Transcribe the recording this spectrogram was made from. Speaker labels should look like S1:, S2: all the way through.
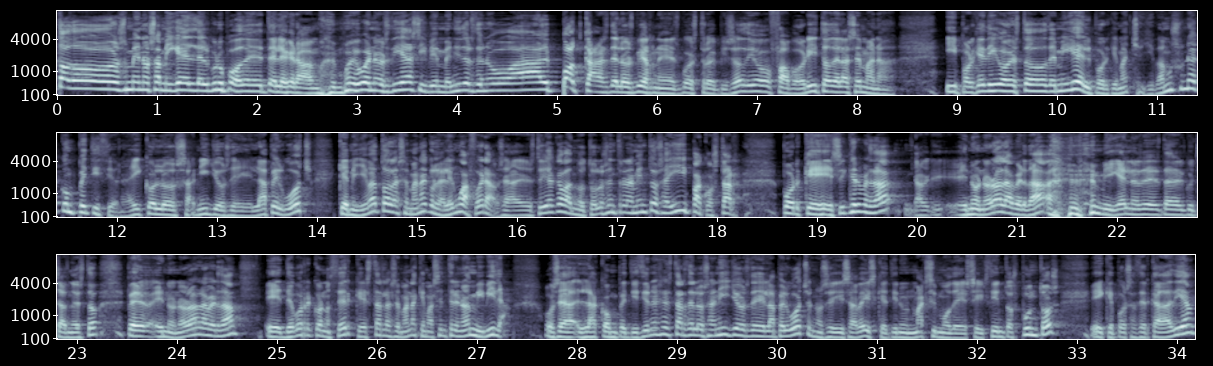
S1: todos, menos a Miguel del grupo de Telegram. Muy buenos días y bienvenidos de nuevo al podcast de los viernes, vuestro episodio favorito de la semana. ¿Y por qué digo esto de Miguel? Porque, macho, llevamos una competición ahí con los anillos del Apple Watch que me lleva toda la semana con la lengua afuera. O sea, estoy acabando todos los entrenamientos ahí para acostar. Porque sí que es verdad, en honor a la verdad, Miguel, no sé si estás escuchando esto, pero en honor a la verdad, eh, debo reconocer que esta es la semana que más he en mi vida. O sea, la competición es estas de los anillos del Apple Watch, no sé si sabéis que tiene un máximo de 600 puntos eh, que puedes hacer cada día.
